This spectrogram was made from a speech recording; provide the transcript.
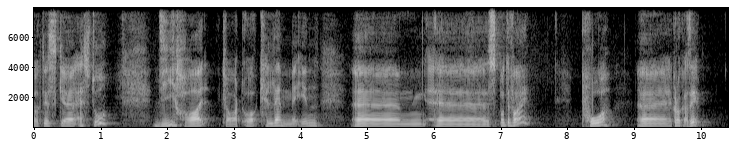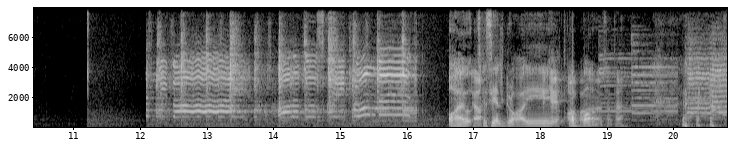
faktisk eh, S2. De har klart å klemme inn eh, eh, Spotify på eh, klokka si. Og jeg er jo Ja. spesielt glad i ABBA. ABBA.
